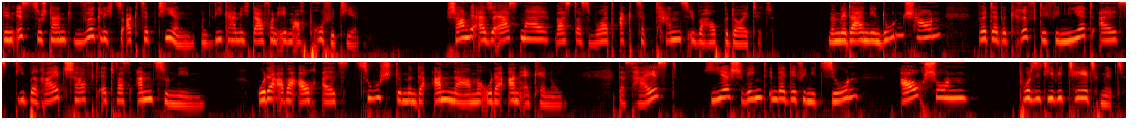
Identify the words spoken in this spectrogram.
den Ist-Zustand wirklich zu akzeptieren? Und wie kann ich davon eben auch profitieren? Schauen wir also erstmal, was das Wort Akzeptanz überhaupt bedeutet. Wenn wir da in den Duden schauen, wird der Begriff definiert als die Bereitschaft, etwas anzunehmen oder aber auch als zustimmende Annahme oder Anerkennung. Das heißt, hier schwingt in der Definition auch schon Positivität mit.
